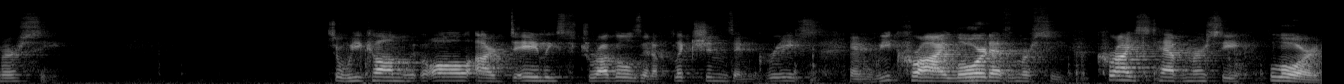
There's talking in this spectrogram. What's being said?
mercy. So we come with all our daily struggles and afflictions and griefs, and we cry, Lord, have mercy. Christ, have mercy. Lord,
